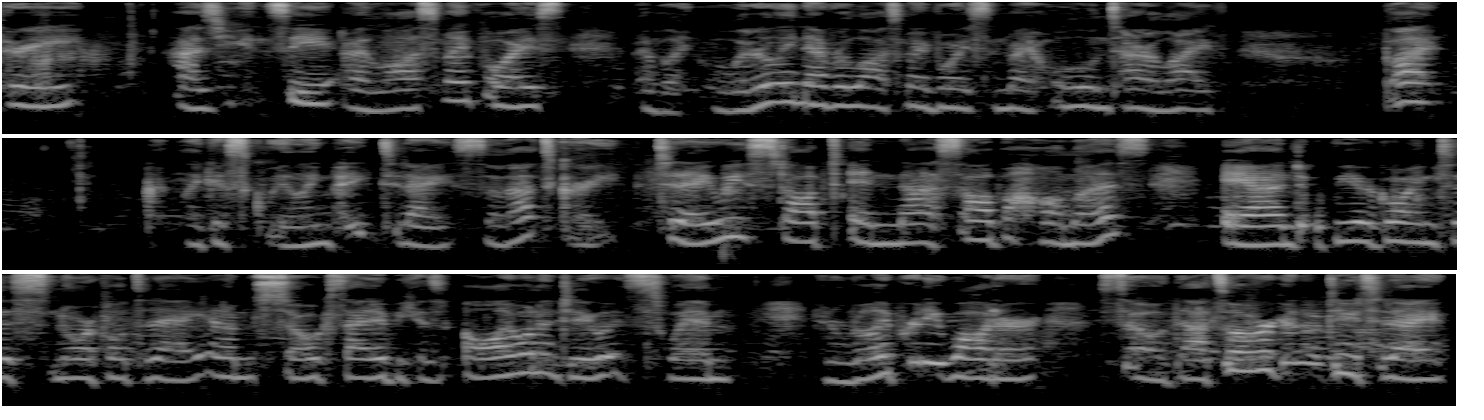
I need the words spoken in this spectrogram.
Three. As you can see, I lost my voice. I've like literally never lost my voice in my whole entire life. But I'm like a squealing pig today, so that's great. Today we stopped in Nassau, Bahamas, and we are going to snorkel today. And I'm so excited because all I want to do is swim in really pretty water. So that's what we're gonna do today.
